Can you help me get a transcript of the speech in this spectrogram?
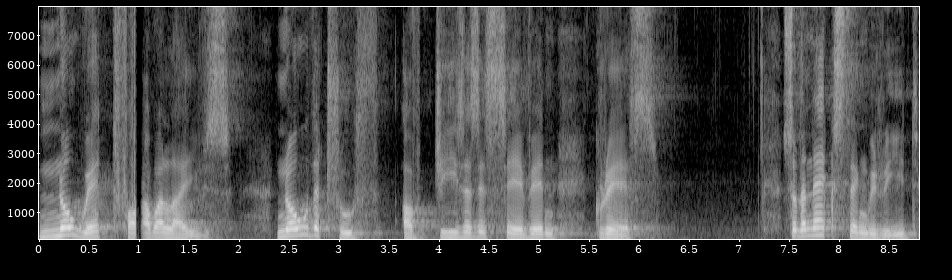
know it for our lives. Know the truth of Jesus' saving grace. So the next thing we read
